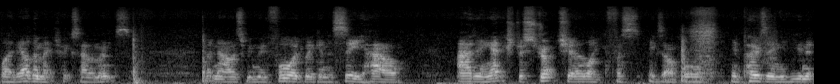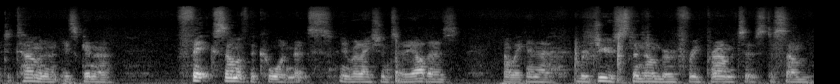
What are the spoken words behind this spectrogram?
by the other matrix elements. But now as we move forward, we're going to see how adding extra structure, like for example, imposing a unit determinant is going to fix some of the coordinates in relation to the others, and we're going to reduce the number of free parameters to some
